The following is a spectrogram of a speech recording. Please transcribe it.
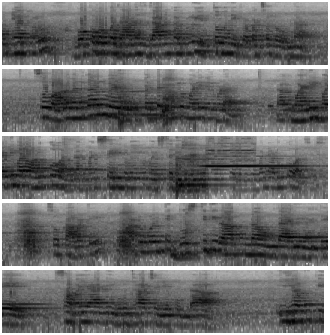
పుణ్యాత్ములు గొప్ప గొప్ప జాన జానకర్ములు ఎంతోమంది ఈ ప్రపంచంలో ఉన్నారు. సో వాళ్ళ వెనకాల వేడు. పెద్ద క్యూలో మళ్ళీ నిలబడాలి. నాకు మళ్ళీ మళ్ళీ మనం అడుక్కోవాలి. నాకు మంచి శరీరం ఇవ్వు, మంచి శరీరం ఇవన్నీ మంచి అడుక్కోవాల్సి వస్తుంది సో కాబట్టి అటువంటి దుస్థితి రాకుండా ఉండాలి అంటే సమయాన్ని వృధా చేయకుండా ఇహముకి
